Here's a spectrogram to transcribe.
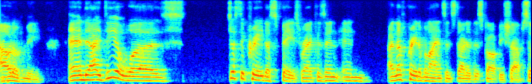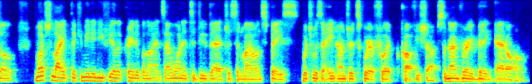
out of me. And the idea was just to create a space, right? Because in in I left Creative Alliance and started this coffee shop. So much like the community feel at Creative Alliance, I wanted to do that just in my own space, which was an 800 square foot coffee shop. So not very big at all.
